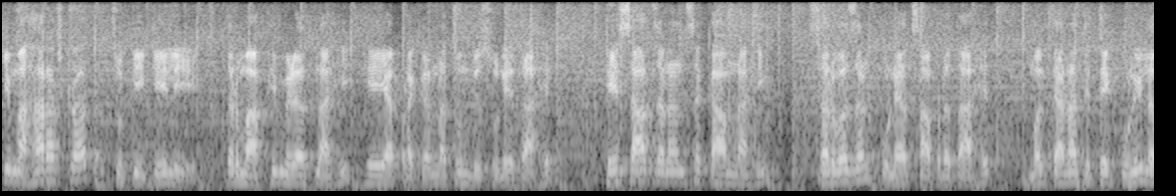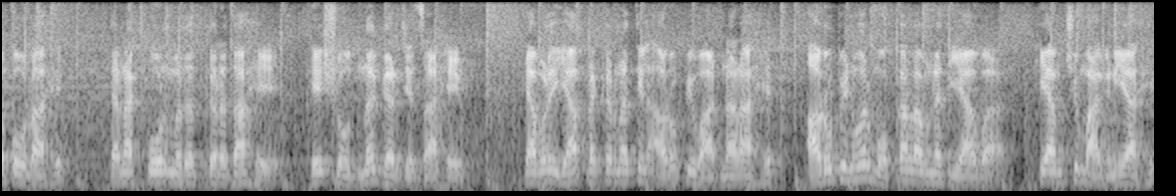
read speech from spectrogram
की महाराष्ट्रात चुकी केली तर माफी मिळत नाही हे या प्रकरणातून दिसून येत आहे. हे सात जणांचं काम नाही सर्वजण पुण्यात सापडत आहेत मग त्यांना तिथे कुणी लपवलं आहे? त्यांना कोण मदत करत आहे? हे शोधणं गरजेचं आहे. त्यामुळे या प्रकरणातील आरोपी वाढणार आहेत. आरोपींवर मोका लावण्यात यावा ही आमची मागणी आहे.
